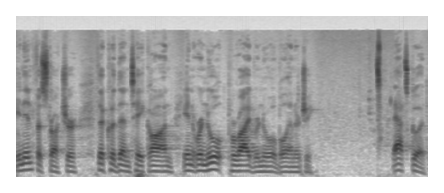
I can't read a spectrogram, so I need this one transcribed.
in infrastructure that could then take on in renewal, provide renewable energy. That's good.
